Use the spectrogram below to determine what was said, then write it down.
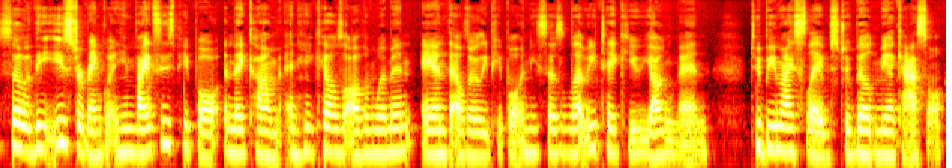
So the Easter banquet, he invites these people and they come and he kills all the women and the elderly people and he says, "Let me take you young men to be my slaves to build me a castle."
